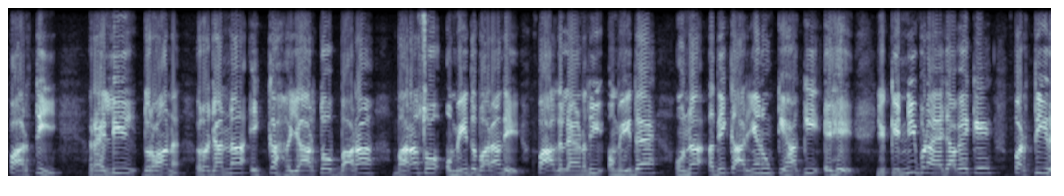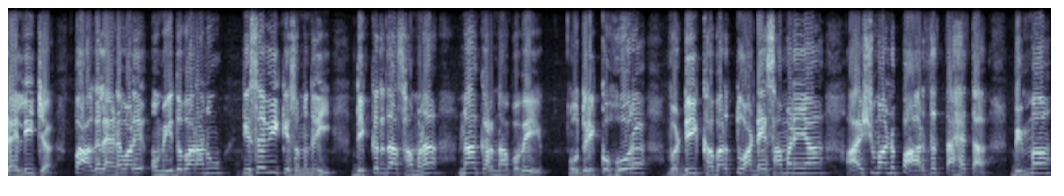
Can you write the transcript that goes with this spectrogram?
ਭਾਰਤੀ ਰੈਲੀ ਦੌਰਾਨ ਰੋਜ਼ਾਨਾ 1000 ਤੋਂ 12 1200 ਉਮੀਦਵਾਰਾਂ ਦੇ ਭਾਗ ਲੈਣ ਦੀ ਉਮੀਦ ਹੈ। ਉਹਨਾਂ ਅਧਿਕਾਰੀਆਂ ਨੂੰ ਕਿਹਾ ਕਿ ਇਹ ਯਕੀਨੀ ਬਣਾਇਆ ਜਾਵੇ ਕਿ ਭਰਤੀ ਰੈਲੀ 'ਚ ਭਾਗ ਲੈਣ ਵਾਲੇ ਉਮੀਦਵਾਰਾਂ ਨੂੰ ਕਿਸੇ ਵੀ ਕਿਸਮ ਦੀ ਦਿੱਕਤ ਦਾ ਸਾਹਮਣਾ ਨਾ ਕਰਨਾ ਪਵੇ। ਉਧਰ ਇੱਕ ਹੋਰ ਵੱਡੀ ਖਬਰ ਤੁਹਾਡੇ ਸਾਹਮਣੇ ਆ। ਆਯੁਸ਼ਮਾਨ ਭਾਰਤ ਤਹਿਤ ਬੀਮਾ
